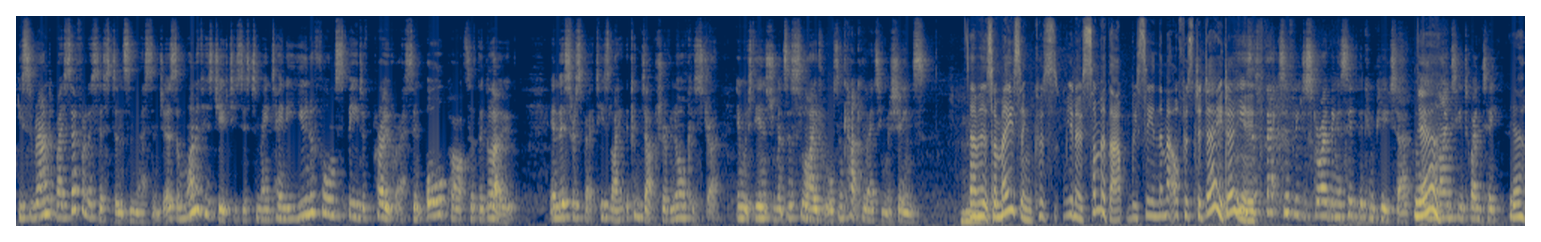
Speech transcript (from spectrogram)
He's surrounded by several assistants and messengers, and one of his duties is to maintain a uniform speed of progress in all parts of the globe. In this respect, he's like the conductor of an orchestra, in which the instruments are slide rules and calculating machines. I mean, it's amazing because you know some of that we see in the Met Office today, don't He's you? He's effectively describing a supercomputer Yeah. in 1920. Yeah.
